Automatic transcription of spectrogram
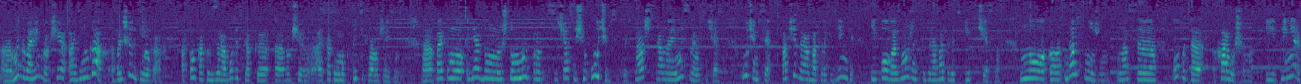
А, мы говорим вообще о деньгах, о больших деньгах. о том, как их заработать, как э, э вообще, а, как они могут прийти к нам в жизнь. Э, поэтому я думаю, что мы просто сейчас еще учимся, то есть наша страна и мы с вами сейчас учимся вообще зарабатывать деньги и по возможности зарабатывать их честно. Но э, нам сложно, у нас э, опыта хорошего и примеров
